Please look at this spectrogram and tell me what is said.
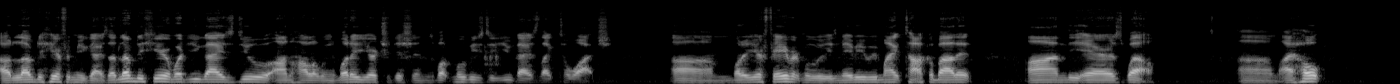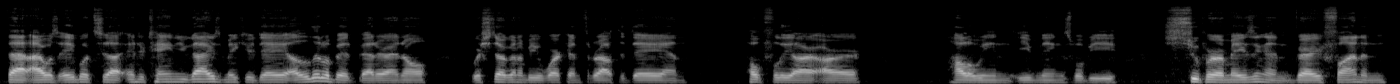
I would love to hear from you guys. I'd love to hear what you guys do on Halloween. What are your traditions? What movies do you guys like to watch? Um, what are your favorite movies? Maybe we might talk about it on the air as well. Um, I hope that I was able to uh, entertain you guys, make your day a little bit better. I know we're still going to be working throughout the day, and hopefully, our, our Halloween evenings will be super amazing and very fun, and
